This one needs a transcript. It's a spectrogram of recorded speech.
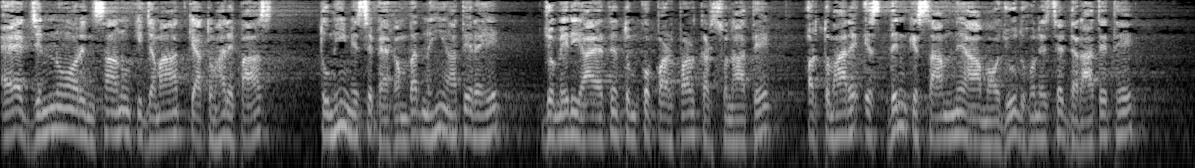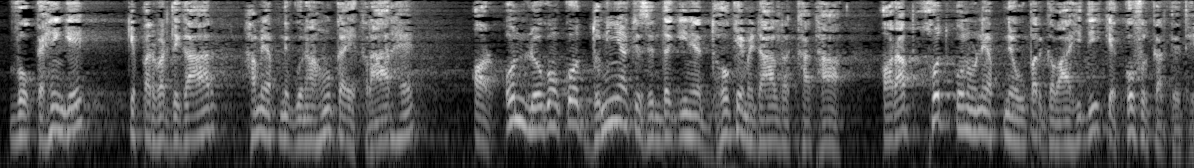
اے جنوں اور انسانوں کی جماعت، کیا تمہارے پاس تمہیں میں سے پیغمبر نہیں آتے رہے جو میری آیتیں تم کو پڑھ پڑھ کر سناتے اور تمہارے اس دن کے سامنے آ موجود ہونے سے ڈراتے تھے؟ وہ کہیں گے کہ پروردگار ہمیں اپنے گناہوں کا اقرار ہے اور ان لوگوں کو دنیا کی زندگی نے دھوکے میں ڈال رکھا تھا اور اب خود انہوں نے اپنے اوپر گواہی دی کہ کفر کرتے تھے۔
